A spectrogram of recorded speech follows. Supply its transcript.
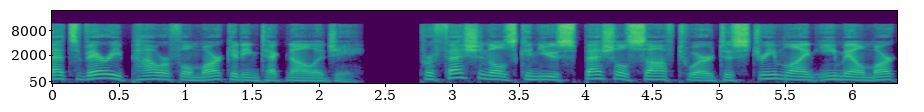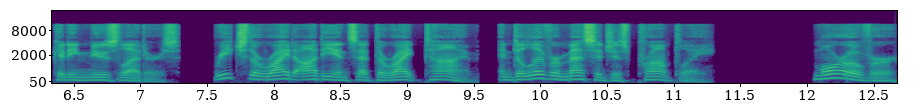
That's very powerful marketing technology. Professionals can use special software to streamline email marketing newsletters, reach the right audience at the right time, and deliver messages promptly. Moreover,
